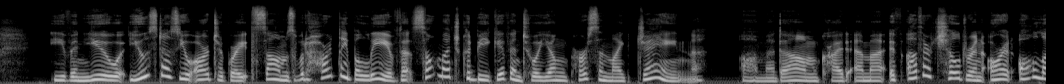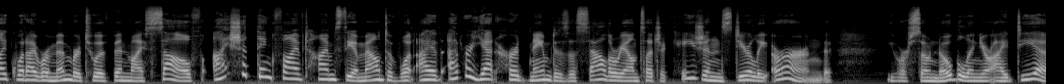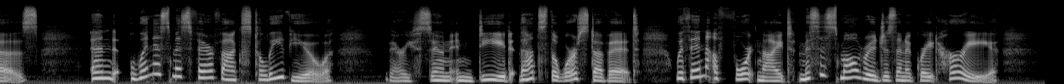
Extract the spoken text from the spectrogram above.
Even you, used as you are to great sums, would hardly believe that so much could be given to a young person like Jane. Ah, madame, cried Emma, if other children are at all like what I remember to have been myself, I should think five times the amount of what I have ever yet heard named as a salary on such occasions dearly earned. You are so noble in your ideas. And when is Miss Fairfax to leave you? Very soon indeed, that's the worst of it. Within a fortnight, Mrs. Smallridge is in a great hurry.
